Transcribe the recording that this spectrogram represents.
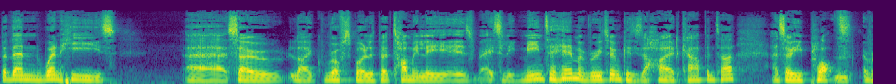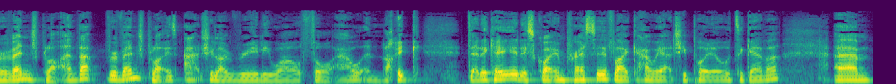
But then when he's uh, so like rough spoilers, but Tommy Lee is basically mean to him and rude to him because he's a hired carpenter, and so he plots a revenge plot, and that revenge plot is actually like really well thought out and like dedicated. It's quite impressive, like how he actually put it all together. Um,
